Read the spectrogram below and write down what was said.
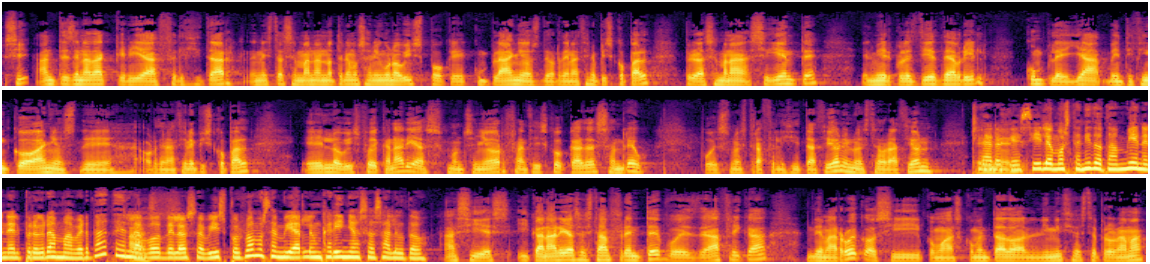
Sí, antes de nada quería felicitar. En esta semana no tenemos a ningún obispo que cumpla años de ordenación episcopal, pero la semana siguiente, el miércoles 10 de abril, cumple ya 25 años de ordenación episcopal el obispo de Canarias, Monseñor Francisco Casas Andreu. Pues nuestra felicitación y nuestra oración. Claro que el- sí, lo hemos tenido también en el programa, ¿verdad? En la voz de los obispos. Vamos a enviarle un cariñoso saludo. Así es. Y Canarias está enfrente, pues, de África, de Marruecos. Y como has comentado al inicio de este programa,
